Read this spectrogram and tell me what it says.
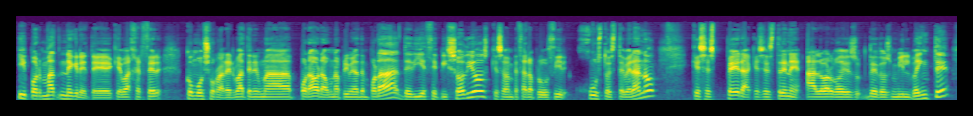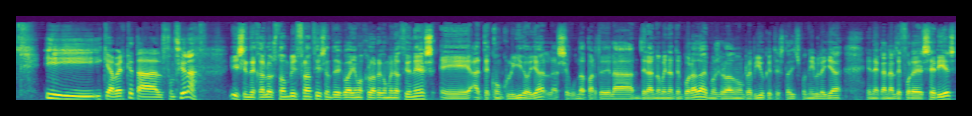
y por Matt Negrete, que va a ejercer como showrunner. Va a tener una, por ahora una primera temporada de 10 episodios que se va a empezar a producir justo este verano, que se espera que se estrene a lo largo de, 2020 y, y que a ver qué tal funciona. Y sin dejar los zombies, Francis, antes de que vayamos con las recomendaciones, eh, ha concluido ya la segunda parte de la, de la novena temporada. Hemos grabado un review que te está disponible ya en el canal de Fuera de Series.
